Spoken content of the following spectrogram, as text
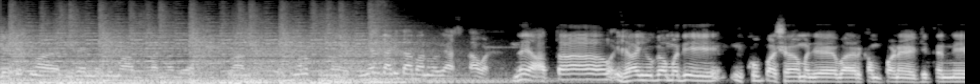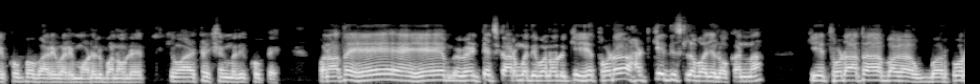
लेटेस्ट डिझाईन मध्ये म- बनवली असेल किंवा तुम्हाला जुन्याच गाडी का बनवावी असं का वाटतं? नाही आता ह्या युगामध्ये खूप अशा म्हणजे बाहेर कंपन्या आहे की त्यांनी खूप भारी भारी मॉडेल बनवलेत किंवा अट्रॅक्शनमध्ये खूप आहे. पण आता हे हे वेंटेज कारमध्ये बनवलं की हे थोडं हटके दिसलं पाहिजे लोकांना की थोडं आता बघा भरपूर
